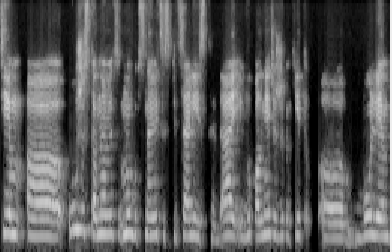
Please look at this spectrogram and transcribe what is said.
тем uh, уже становятся, могут становиться специалисты, да, и выполнять уже какие-то uh, более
